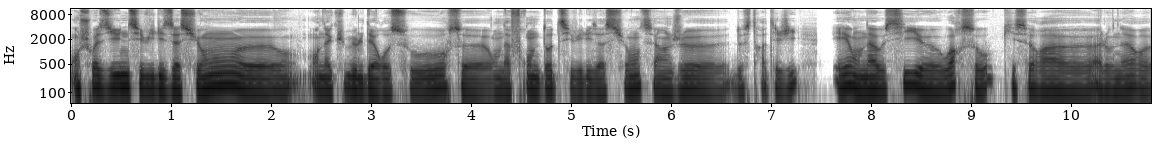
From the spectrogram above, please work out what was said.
on choisit une civilisation, on accumule des ressources, on affronte d'autres civilisations, c'est un jeu de stratégie. Et on a aussi Warsaw qui sera à l'honneur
